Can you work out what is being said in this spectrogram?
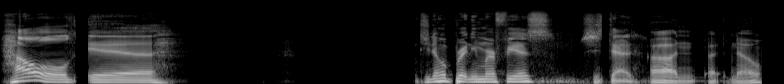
How old is. Do you know who Brittany Murphy is? She's dead. uh, n- uh, no.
